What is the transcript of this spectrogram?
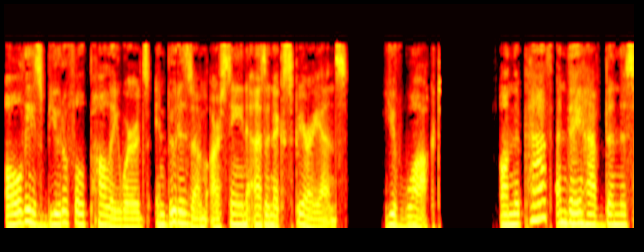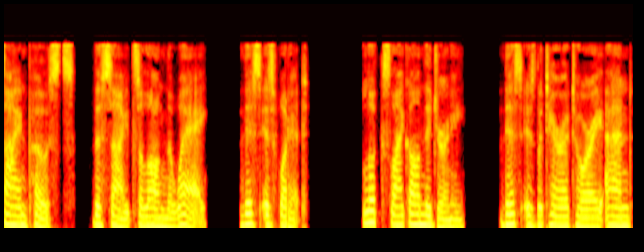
All these beautiful Pali words in Buddhism are seen as an experience. You've walked on the path and they have been the signposts, the sights along the way. This is what it looks like on the journey. This is the territory and,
